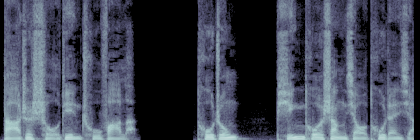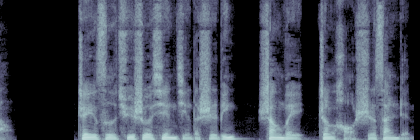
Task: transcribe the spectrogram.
打着手电出发了。途中，平托上校突然想，这次去设陷阱的士兵上尉正好十三人，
